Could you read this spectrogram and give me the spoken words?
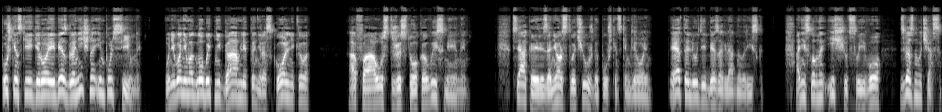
Пушкинские герои безгранично импульсивны. У него не могло быть ни Гамлета, ни Раскольникова, а Фауст жестоко высмеянным. Всякое резонерство чуждо пушкинским героям. Это люди без оглядного риска. Они словно ищут своего звездного часа.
